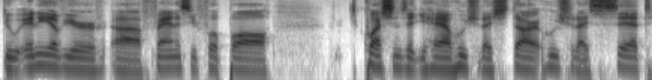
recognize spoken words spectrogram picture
do any of your uh, fantasy football questions that you have. Who should I start? Who should I sit?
